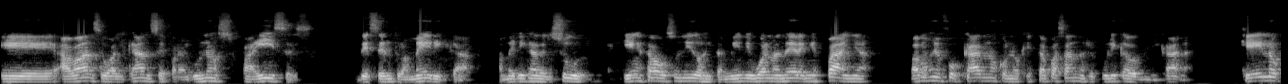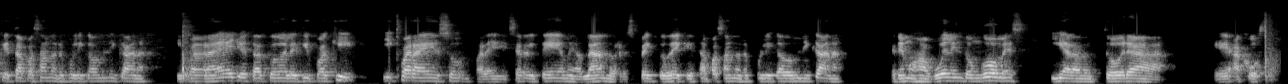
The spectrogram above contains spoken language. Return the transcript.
eh, avance o alcance para algunos países de Centroamérica, América del Sur, aquí en Estados Unidos y también de igual manera en España, vamos a enfocarnos con lo que está pasando en República Dominicana. ¿Qué es lo que está pasando en República Dominicana? Y para ello está todo el equipo aquí. Y para eso, para iniciar el tema y hablando respecto de qué está pasando en República Dominicana, tenemos a Wellington Gómez y a la doctora eh, Acosta.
